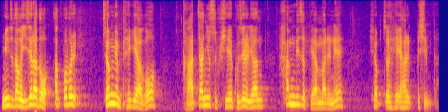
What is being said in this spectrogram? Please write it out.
민주당은 이제라도 악법을 전면 폐기하고 가짜뉴스 피해 구제를 위한 합리적 대안 마련에 협조해야 할 것입니다.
